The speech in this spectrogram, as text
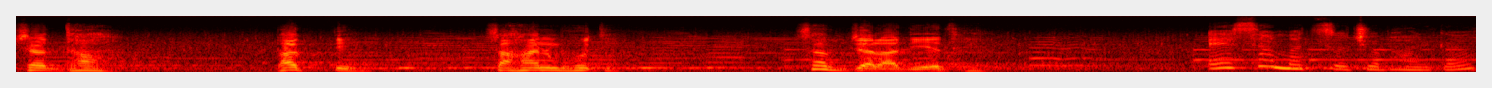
श्रद्धा, भक्ति, सहानुभूति सब जला दिए थे। ऐसा मत सोचो, भार्गव।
